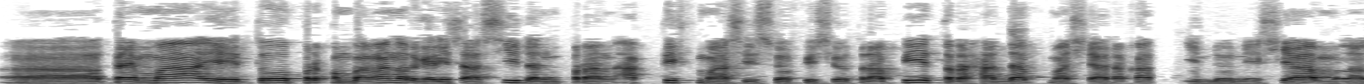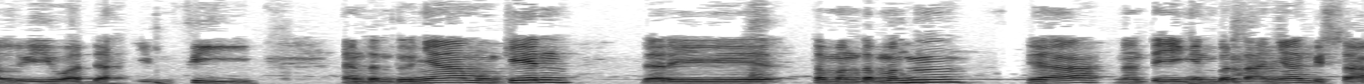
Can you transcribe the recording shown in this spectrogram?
uh, tema yaitu perkembangan organisasi dan peran aktif mahasiswa fisioterapi terhadap masyarakat Indonesia melalui wadah IMFI. Dan tentunya mungkin dari teman-teman ya nanti ingin bertanya bisa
